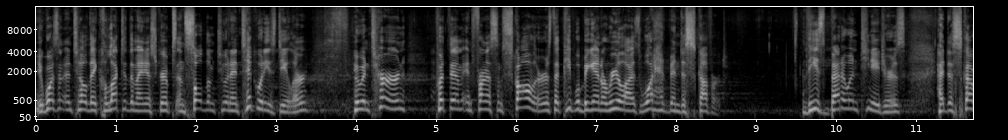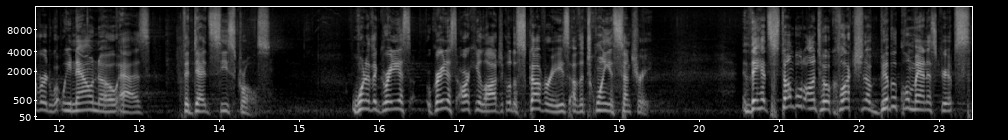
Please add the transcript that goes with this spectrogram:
It wasn't until they collected the manuscripts and sold them to an antiquities dealer, who in turn put them in front of some scholars, that people began to realize what had been discovered. These Bedouin teenagers had discovered what we now know as the Dead Sea Scrolls, one of the greatest, greatest archaeological discoveries of the 20th century. They had stumbled onto a collection of biblical manuscripts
